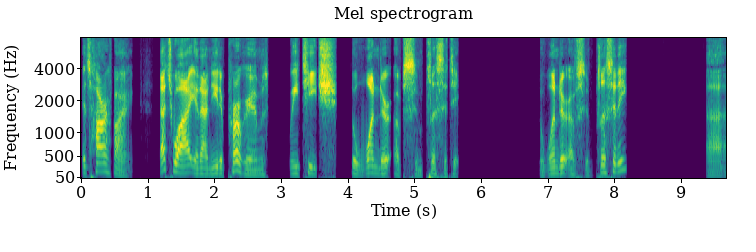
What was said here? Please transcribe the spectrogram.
It's horrifying. That's why in our NITA programs, we teach the wonder of simplicity the wonder of simplicity. Uh,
